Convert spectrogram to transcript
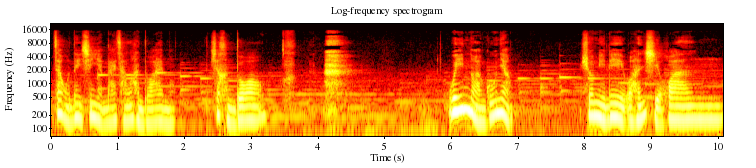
在我内心也埋藏了很多爱吗？是很多哦。微暖姑娘说米粒，我很喜欢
